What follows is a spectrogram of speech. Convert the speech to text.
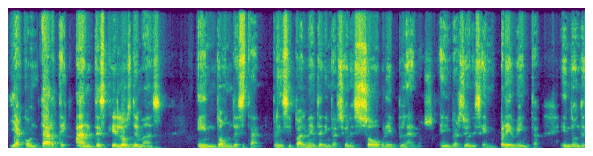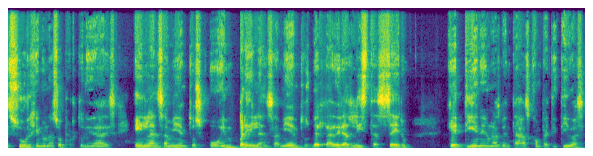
y a contarte antes que los demás en dónde están, principalmente en inversiones sobre planos, en inversiones en preventa, en donde surgen unas oportunidades en lanzamientos o en pre-lanzamientos, verdaderas listas cero que tienen unas ventajas competitivas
